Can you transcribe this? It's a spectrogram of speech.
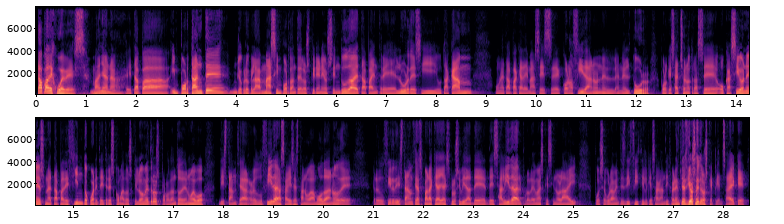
Etapa de jueves, mañana, etapa importante, yo creo que la más importante de los Pirineos sin duda, etapa entre Lourdes y Utacam, una etapa que además es eh, conocida en, el, Tour porque se ha hecho en otras eh, ocasiones, una etapa de 143,2 kilómetros, por lo tanto, de nuevo, distancia reducida, ya sabéis esta nueva moda, ¿no? De reducir distancias para que haya explosividad de, salida. El problema es que si no la hay, pues seguramente es difícil que se hagan diferencias. Yo soy de los que piensa, ¿eh? que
